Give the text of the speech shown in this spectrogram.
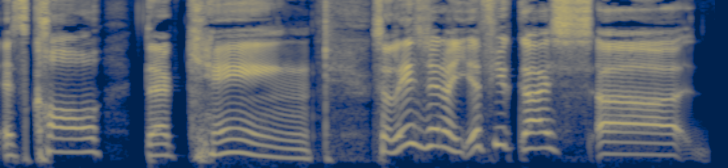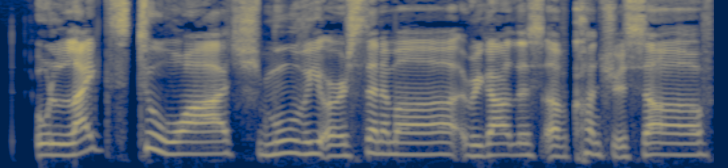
It's called The King. So, ladies and gentlemen, if you guys, uh, would like to watch movie or cinema, regardless of country itself,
